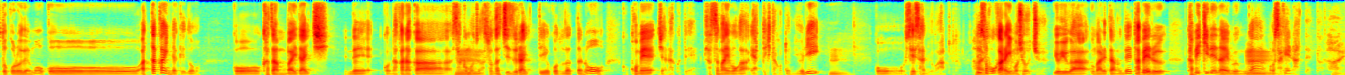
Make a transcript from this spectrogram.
ところでもこうあったかいんだけどこう火山灰大地でこうなかなか作物が育ちづらいっていうことだったのを米じゃなくてさつまいもがやってきたことによりうん。こう生産量がアップ。とはい。でそこから芋焼酎余裕が生まれたので食べる食べきれない分がうん。お酒になっていった。はい。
